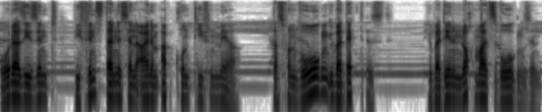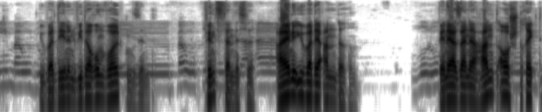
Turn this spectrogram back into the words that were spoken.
oder sie sind wie Finsternis in einem abgrundtiefen Meer, das von Wogen überdeckt ist, über denen nochmals Wogen sind, über denen wiederum Wolken sind. Finsternisse, eine über der anderen. Wenn er seine Hand ausstreckt,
